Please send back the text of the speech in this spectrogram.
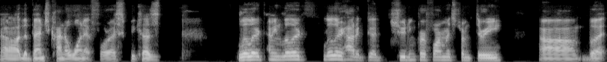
uh, the bench kind of won it for us because Lillard, I mean, Lillard, Lillard had a good shooting performance from three. Um, but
